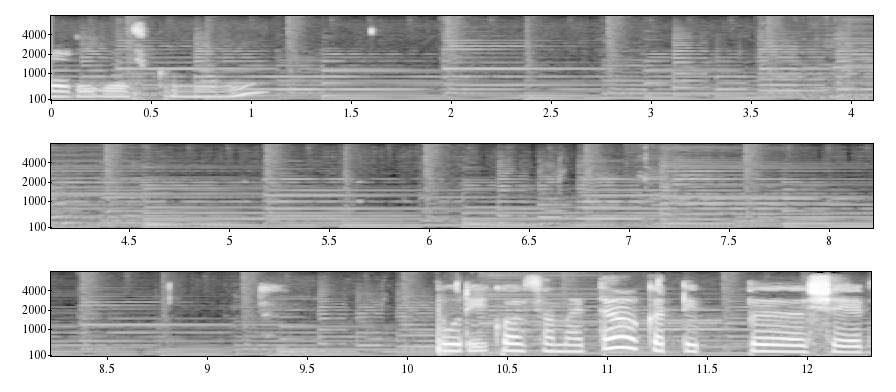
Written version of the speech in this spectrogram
రెడీ చేసుకున్నాను. పూరీ కోసం అయితే ఒక టిప్ షేర్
